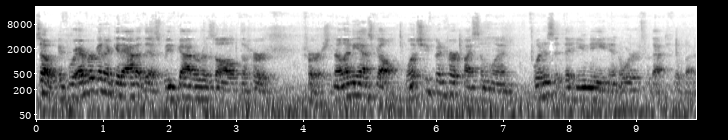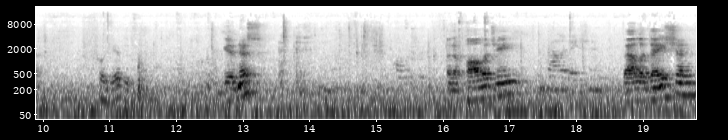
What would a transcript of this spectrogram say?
So if we're ever going to get out of this, we've got to resolve the hurt first. Now, let me ask y'all: Once you've been hurt by someone, what is it that you need in order for that to feel better? Forgiveness. Forgiveness, an apology, Validation. validation.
